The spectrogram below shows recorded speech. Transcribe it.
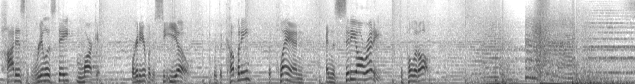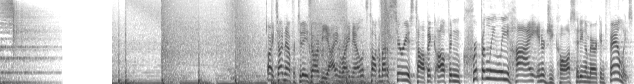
hottest real estate market? We're going to hear from the CEO with the company, the plan, and the city already to pull it off. All right, time now for today's RBI. And right now, let's talk about a serious topic often cripplingly high energy costs hitting American families.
